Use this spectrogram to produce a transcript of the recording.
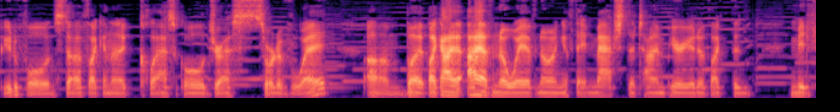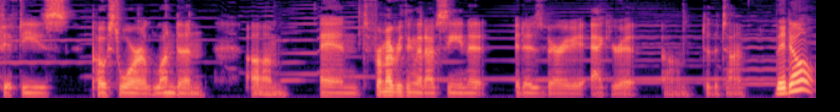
beautiful and stuff, like in a classical dress sort of way. Um, but like, I, I have no way of knowing if they match the time period of like the mid '50s post-war London. Um, and from everything that I've seen, it it is very accurate um, to the time. they don't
